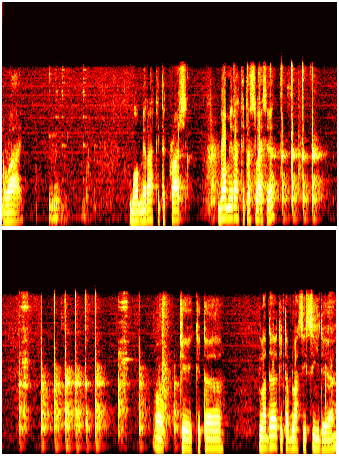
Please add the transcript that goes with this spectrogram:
Alright bawang merah kita crush. Bawang merah kita slice ya. Okey, kita lada kita belah sisi dia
